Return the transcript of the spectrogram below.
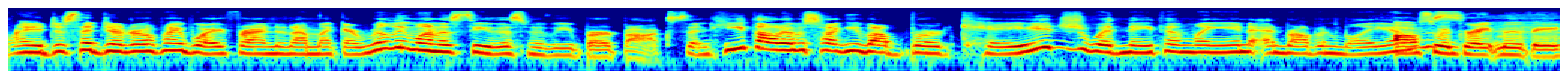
I had just had dinner with my boyfriend, and I'm like, I really want to see this movie, Bird Box. And he thought I was talking about Birdcage with Nathan Lane and Robin Williams. Also a great movie.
